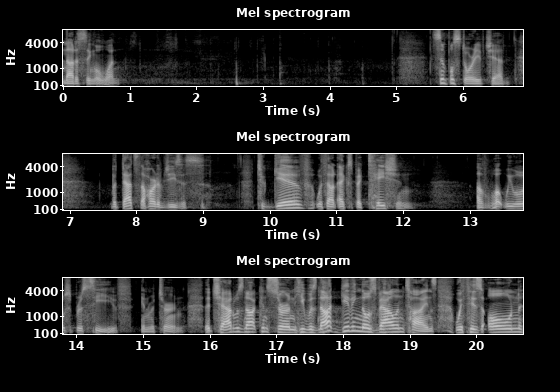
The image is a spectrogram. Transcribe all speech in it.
not a single one. Simple story of Chad. But that's the heart of Jesus to give without expectation of what we will receive in return. That Chad was not concerned. He was not giving those Valentines with his own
